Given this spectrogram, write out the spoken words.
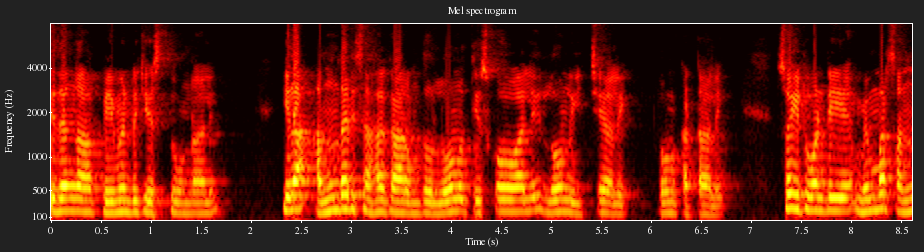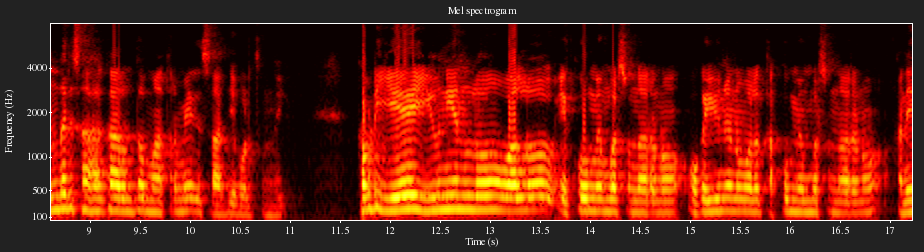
విధంగా పేమెంట్ చేస్తూ ఉండాలి. ఇలా అందరి సహకారంతో లోన్లు తీసుకోవాలి లోన్లు ఇచ్చేయాలి లోన్లు కట్టాలి. సో ఇటువంటి మెంబర్స్ అందరి సహకారంతో మాత్రమే ఇది సాధ్యపడుతుంది. కాబట్టి ఏ యూనియన్లో వాళ్ళు ఎక్కువ మెంబర్స్ ఉన్నారనో ఒక యూనియన్ వాళ్ళు తక్కువ మెంబర్స్ ఉన్నారనో అనే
